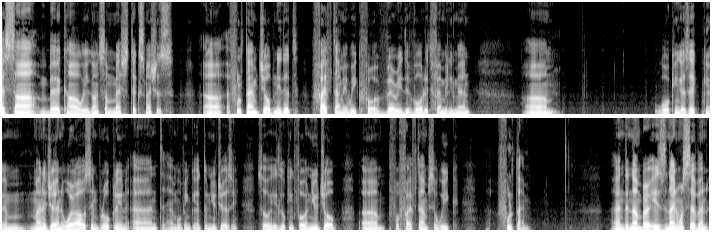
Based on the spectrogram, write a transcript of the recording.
Yes, uh, back uh, we're going some mesh text meshes. Uh, a full-time job needed five times a week for a very devoted family man. Um, working as a um, manager in a warehouse in Brooklyn and uh, moving uh, to New Jersey. So he's looking for a new job um, for five times a week, full time. And the number is 917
